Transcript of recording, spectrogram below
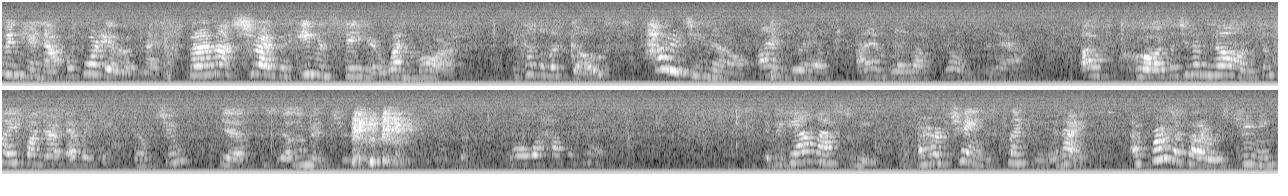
I've been here now for 40 of those nights, but I'm not sure I could even stay here one more. Because of a ghost? How did you know? I am Blaylock. I am Blaylock Jones, madame. Of course, I should have known. Somehow you find out everything, don't you? Yes, it's elementary. Well, what happened next? It began last week. I heard chains clanking in the night. At first I thought I was dreaming,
